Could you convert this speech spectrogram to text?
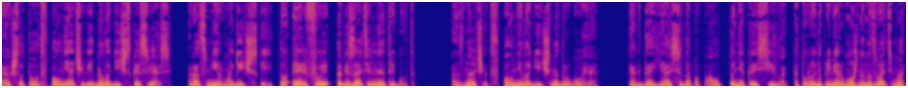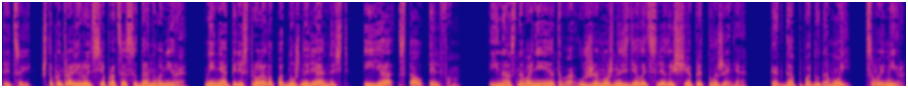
Так что тут вполне очевидна логическая связь. Раз мир магический, то эльфы — обязательный атрибут. А значит, вполне логично другое. Когда я сюда попал, то некая сила, которую, например, можно назвать матрицей, что контролирует все процессы данного мира, меня перестроила под нужную реальность, и я стал эльфом. И на основании этого уже можно сделать следующее предположение. Когда попаду домой, в свой мир,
